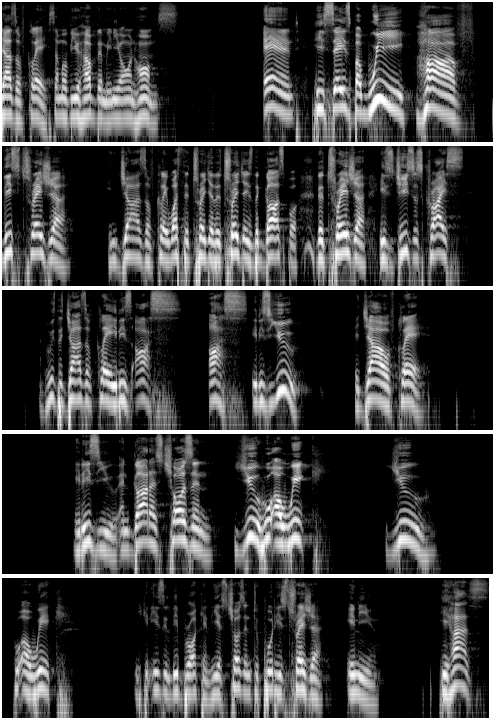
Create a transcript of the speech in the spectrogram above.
jars of clay. Some of you have them in your own homes. And he says, But we have this treasure in jars of clay. What's the treasure? The treasure is the gospel, the treasure is Jesus Christ. And who's the jars of clay? It is us. Us. It is you. A jar of clay. It is you. And God has chosen you who are weak. Who are weak. He can easily be broken. He has chosen to put his treasure in you. He has.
